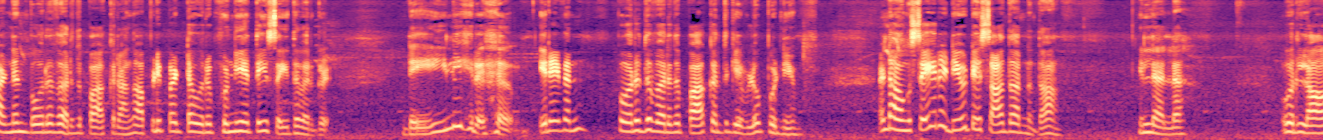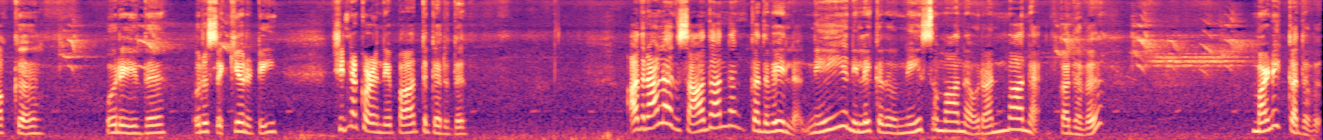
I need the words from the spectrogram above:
கண்ணன் போகிற வருது பார்க்குறாங்க அப்படிப்பட்ட ஒரு புண்ணியத்தை செய்தவர்கள். டெய்லி இறைவன் போகிறது வருது பார்க்கறதுக்கு எவ்வளோ புண்ணியம்? அண்ட் அவங்க செய்கிற டியூட்டி சாதாரணதான் இல்லை இல்லை. ஒரு லாக்கு ஒரு இது ஒரு செக்யூரிட்டி சின்ன குழந்தைய பார்த்துக்கிறது. அதனால் அது சாதாரண கதவே இல்லை. நேய நிலைக்கதவு நேசமான ஒரு அன்பான கதவு. மணிக்கதவு.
